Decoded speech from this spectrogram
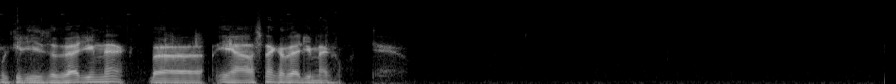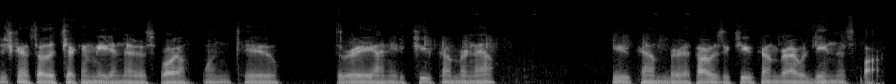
We could use a veggie mix, but yeah, let's make a veggie mix. I'm just gonna throw the chicken meat in there to spoil. One, two, three. I need a cucumber now. Cucumber. If I was a cucumber, I would be in this box.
